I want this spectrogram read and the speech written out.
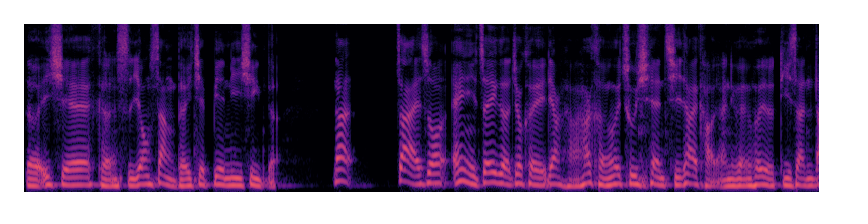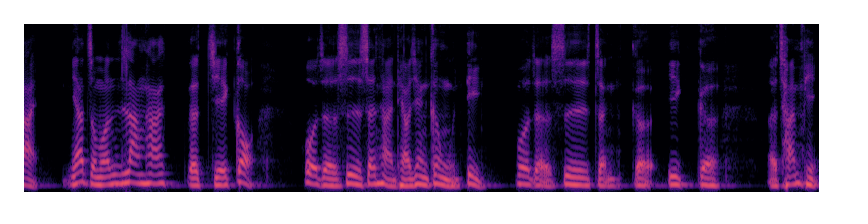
的一些可能使用上的一些便利性的。那再来说，哎，你这个就可以量产，它可能会出现 其他考量，你可能会有第三代，你要怎么让它的结构或者是生产条件更稳定，或者是整个一个呃产品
